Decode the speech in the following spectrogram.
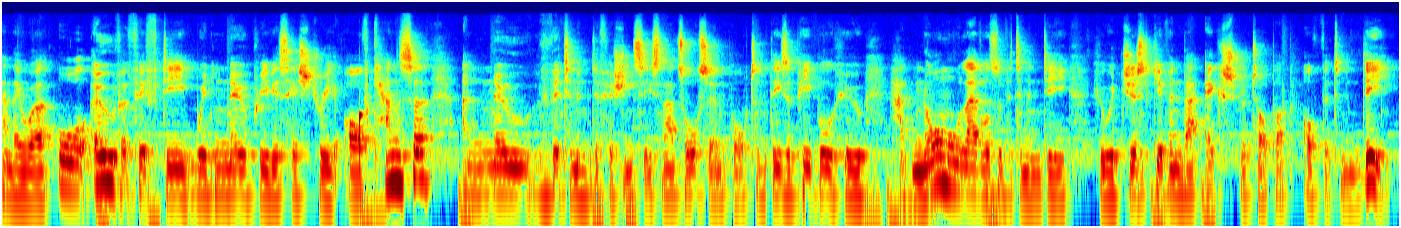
and they were all over 50 with no previous history of cancer and no vitamin deficiency. So that's also important. These are people who had normal levels of vitamin D who were just given that extra top up of vitamin D.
